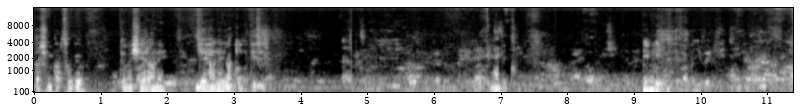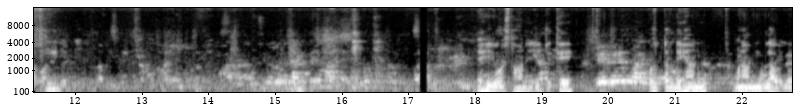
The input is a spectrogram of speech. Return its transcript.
ਦਰਸ਼ਨ ਕਰ ਸਕਦੇ ਹੋ ਕਿਵੇਂ ਸ਼ੇਰਾਂ ਨੇ ਦੇਹਾਂ ਦੀ ਰਾਖੀ ਕੀਤੀ ਸੀ ਆ ਦੇਖੋ ਇਹੀ ਉਹ ਸਥਾਨ ਹੈ ਜੀ ਜਿੱਥੇ ਪਵਿੱਤਰ ਦੇਹਾਂ ਨੂੰ, ਉਹਨਾਂ ਮੁਗਲਾਂ ਵੱਲੋਂ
